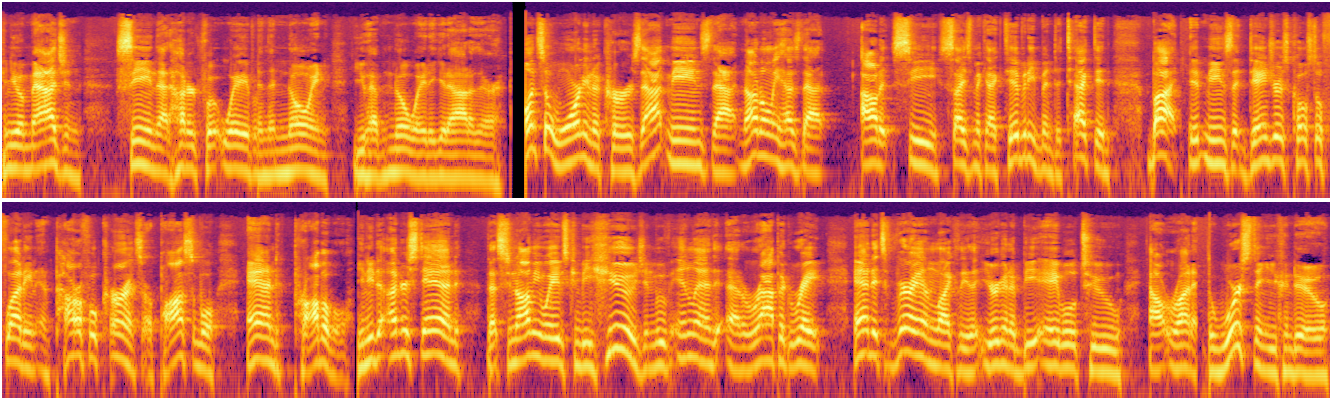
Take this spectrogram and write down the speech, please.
Can you imagine seeing that 100 foot wave and then knowing you have no way to get out of there? Once a warning occurs, that means that not only has that out at sea seismic activity been detected, but it means that dangerous coastal flooding and powerful currents are possible and probable. You need to understand that tsunami waves can be huge and move inland at a rapid rate, and it's very unlikely that you're going to be able to outrun it. The worst thing you can do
